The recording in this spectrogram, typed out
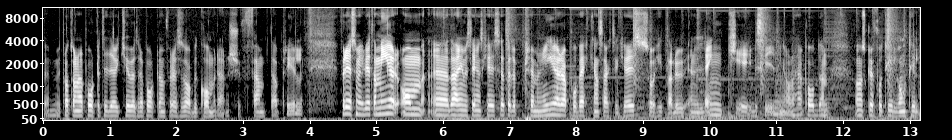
Eh, vi pratade om rapporter tidigare. Q1-rapporten för SSAB kommer den 25 april. För er som vill veta mer om eh, det här investeringscaset eller prenumerera på veckans aktiecase så hittar du en länk i beskrivningen av den här podden. Önskar du få tillgång till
